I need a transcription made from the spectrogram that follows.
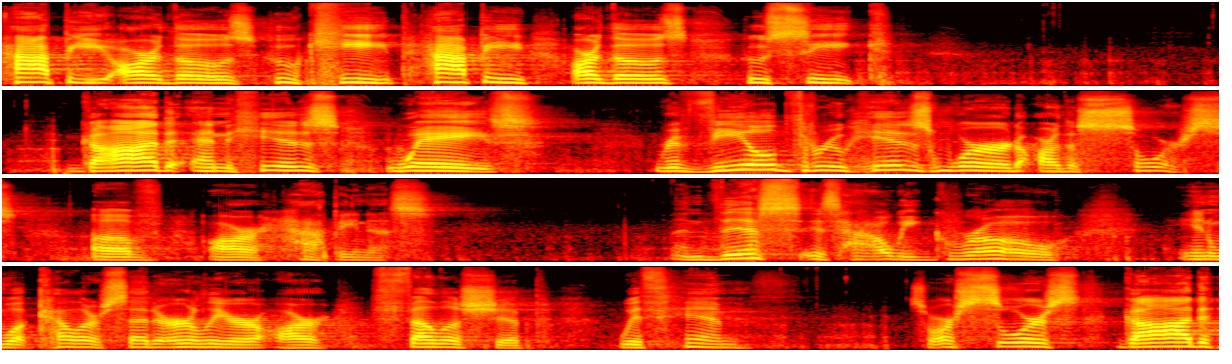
Happy are those who keep. Happy are those who seek. God and His ways, revealed through His word, are the source of our happiness. And this is how we grow in what Keller said earlier our fellowship with Him. So, our source, God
